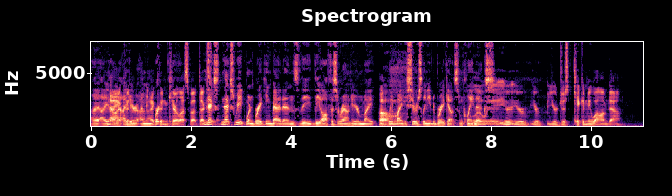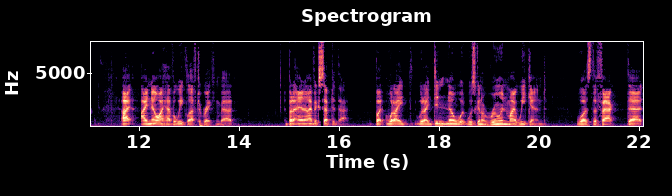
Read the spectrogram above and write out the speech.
I I, No, I, I, hear. I mean, I Bre- couldn't care less about Dexter. next next week when Breaking Bad ends, the the office around here might Oh. we might seriously need to break out some Lou, Kleenex. you're you're you're you're just kicking me while I'm down. I I know I have a week left of Breaking Bad, but and I've accepted that. But what I what I didn't know what was going to ruin my weekend was the fact that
